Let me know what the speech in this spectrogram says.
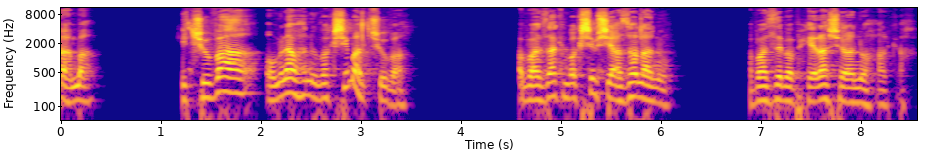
למה? כי תשובה, אומנם אנחנו מבקשים על תשובה, אבל זה רק מבקשים שיעזור לנו. אבל זה בבחירה שלנו אחר כך.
